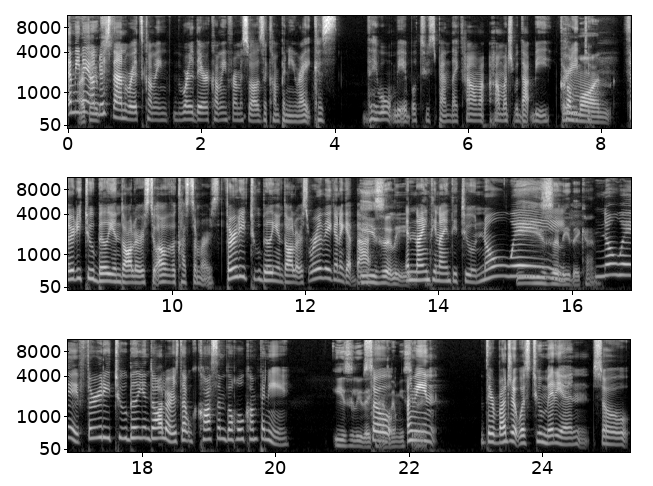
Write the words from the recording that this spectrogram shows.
I mean, I I, think it's- understand where it's coming, where they're coming from as well as a company, right? Because they won't be able to spend like how how much would that be? come on 32 billion dollars to all of the customers. 32 billion dollars. Where are they going to get that? easily In 1992. No way. easily they can No way. 32 billion dollars. That would cost them the whole company. easily they so, can let me see I mean, their budget was 2 million. So,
